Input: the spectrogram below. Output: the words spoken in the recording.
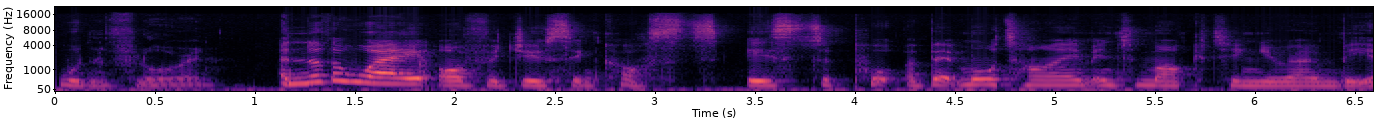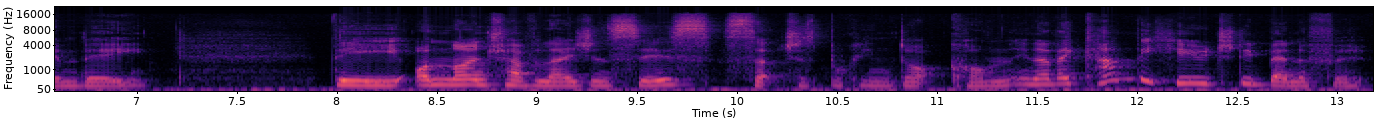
wooden flooring. Another way of reducing costs is to put a bit more time into marketing your own B&B. The online travel agencies such as booking.com, you know, they can be hugely benefit,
